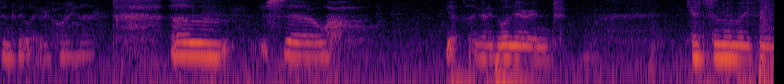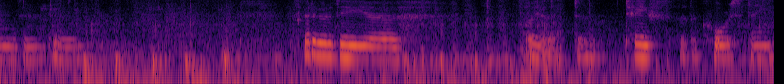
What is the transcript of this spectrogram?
didn't feel like recording that. Um, so yes, I gotta go there and get some of my things and um, I've got to go to the uh, oh yeah that uh, TAFE the, course thing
